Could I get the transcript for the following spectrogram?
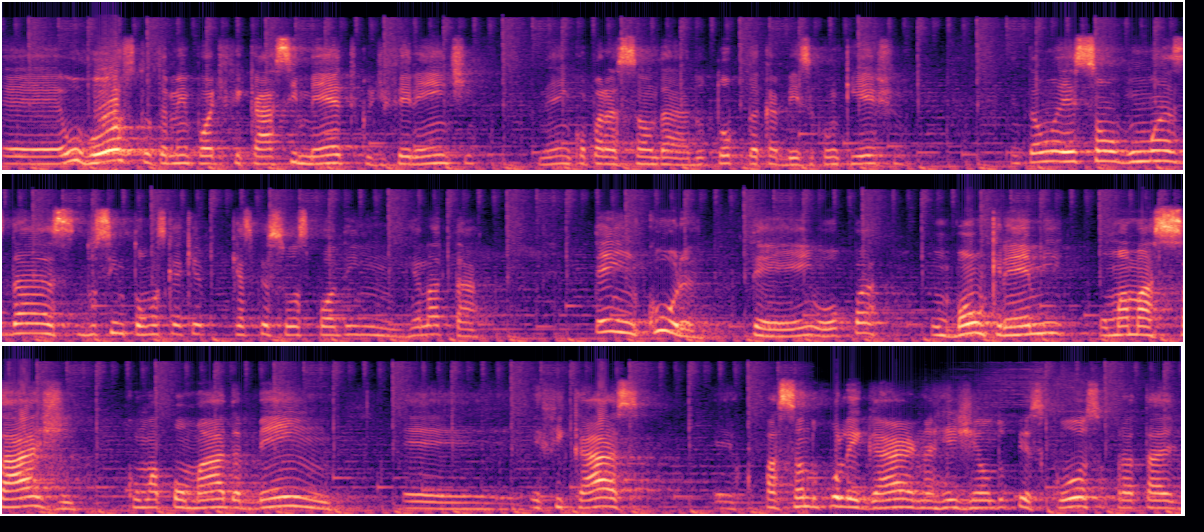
É, o rosto também pode ficar assimétrico, diferente, né, em comparação da, do topo da cabeça com o queixo. Então, esses são algumas das, dos sintomas que, que, que as pessoas podem relatar. Tem cura? Tem, opa, um bom creme, uma massagem com uma pomada bem é, eficaz, passando o polegar na região do pescoço para estar tá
